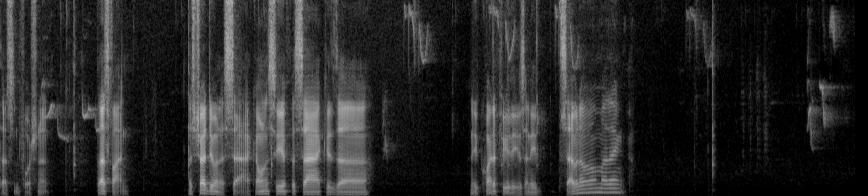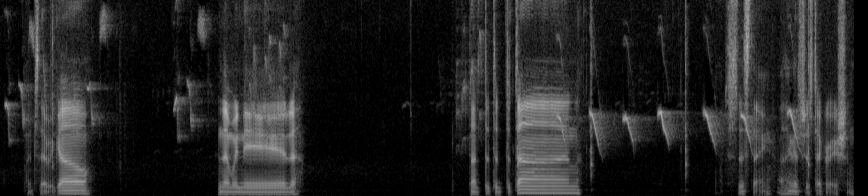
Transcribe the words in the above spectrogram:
That's unfortunate. That's fine. Let's try doing a sack. I want to see if a sack is... uh. I need quite a few of these. I need seven of them, I think. Which, there we go. And then we need... Dun, dun, dun, dun, dun. This thing? I think that's just decoration.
